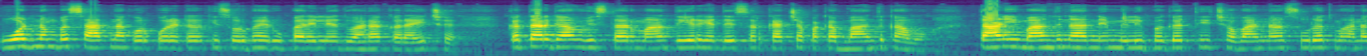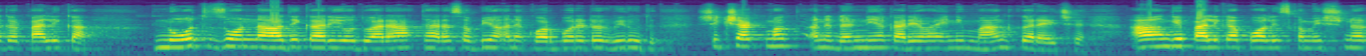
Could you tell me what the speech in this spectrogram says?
વોર્ડ નંબર સાતના કોર્પોરેટર કિશોરભાઈ રૂપારેલિયા દ્વારા કરાઈ છે. કતારગામ વિસ્તારમાં ગેરકાયદેસર કાચા પાકા બાંધકામો તાણી બાંધનારને મિલીભગતથી છવાડનાર સુરત મહાનગરપાલિકા નોર્થ ઝોનના અધિકારીઓ દ્વારા ધારાસભ્ય અને કોર્પોરેટર વિરુદ્ધ શિક્ષાત્મક અને દંડનીય કાર્યવાહીની માંગ કરાઈ છે. આ અંગે પાલિકા પોલીસ કમિશનર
